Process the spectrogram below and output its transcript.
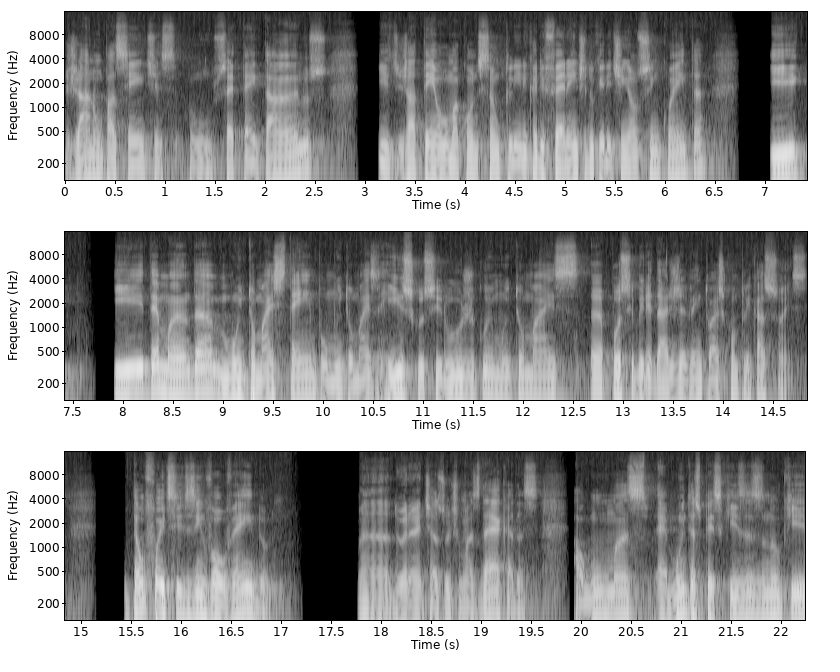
já num paciente com 70 anos, que já tem alguma condição clínica diferente do que ele tinha aos 50 e que demanda muito mais tempo, muito mais risco cirúrgico e muito mais uh, possibilidade de eventuais complicações. Então, foi se desenvolvendo uh, durante as últimas décadas, algumas, é, muitas pesquisas no que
